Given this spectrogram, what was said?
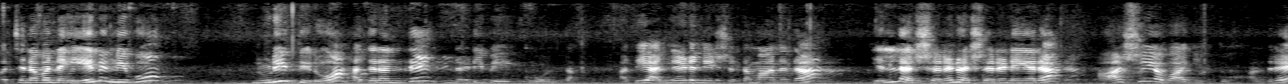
ವಚನವನ್ನ ಏನು ನೀವು ನುಡಿತೀರೋ ಅದರಂತೆ ನಡಿಬೇಕು ಅಂತ. ಅದೇ ಹನ್ನೆರಡನೇ ಶತಮಾನದ ಎಲ್ಲ ಶರಣ ಶರಣೆಯರ ಆಶಯವಾಗಿತ್ತು ಅಂದ್ರೆ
